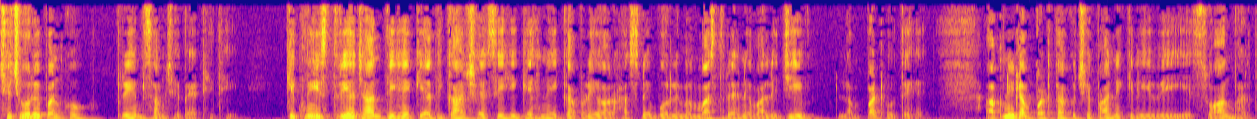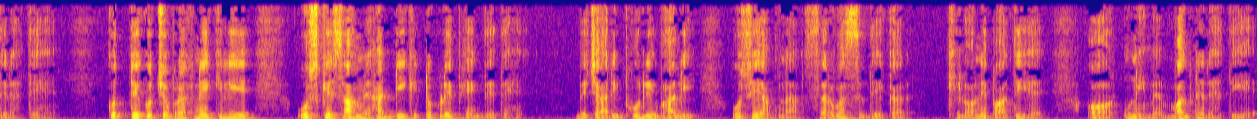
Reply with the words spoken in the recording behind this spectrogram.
छिछोरेपन को प्रेम समझे बैठी थी। कितनी स्त्रियाँ जानती हैं कि अधिकांश ऐसे ही गहने, कपड़े और हंसने बोलने में मस्त रहने वाले जीव लंपट होते हैं। अपनी लंपटता को छिपाने के लिए वे ये स्वांग भरते रहते हैं। कुत्ते को चुप रखने के लिए उसके सामने हड्डी के टुकड़े फेंक देते हैं। बेचारी भोली भाली उसे अपना सर्वस्व देकर खिलौने पाती है और उन्हीं में मग्न रहती है।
